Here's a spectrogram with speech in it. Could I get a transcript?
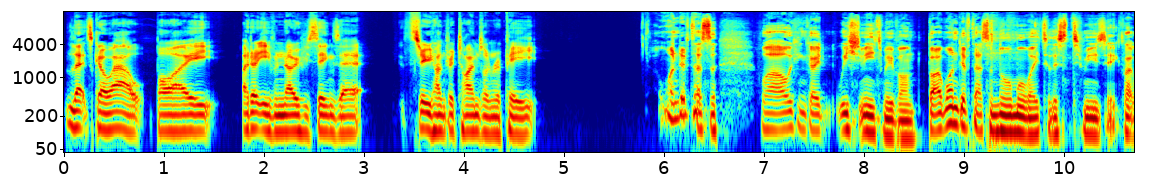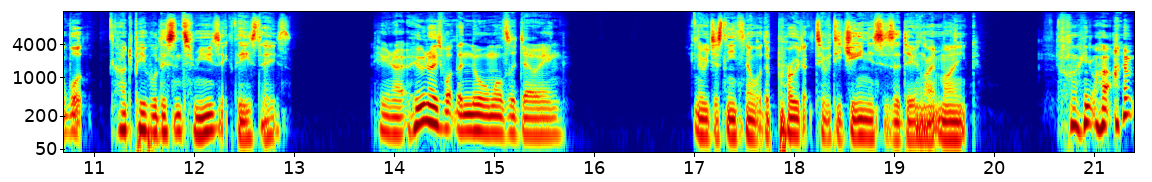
"Let's Go Out" by I don't even know who sings it three hundred times on repeat. I wonder if that's a well. We can go. We should need to move on. But I wonder if that's a normal way to listen to music. Like, what? How do people listen to music these days? Who know? Who knows what the normals are doing? We just need to know what the productivity geniuses are doing, like Mike. I'm,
